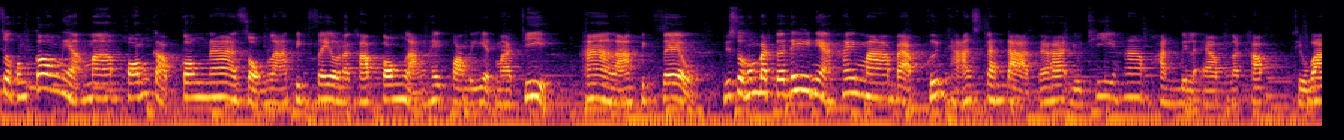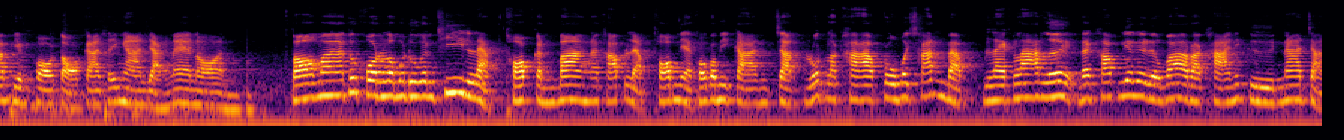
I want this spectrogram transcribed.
ส่วนของกล้องเนี่ยมาพร้อมกับกล้องหน้า 2 ล้านพิกเซลนะครับ กล้องหลังให้ความละเอียดมาที่ 5 ล้านพิกเซล ในส่วนของแบตเตอรี่เนี่ยให้มาแบบพื้นฐานสแตนดาร์ดนะฮะอยู่ที่ 5,000 มิลลิแอมนะครับ ถือว่าเพียงพอต่อการใช้งานอย่างแน่นอนต่อมาทุกคนเรามาดูกันที่แล็ปท็อปกันบ้างนะครับแล็ปท็อปเนี่ยเขาก็มีการจัดลดราคาโปรโมชั่นแบบแหลกลานเลยนะครับ เรียกได้เลยว่าราคานี่คือน่าจัด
